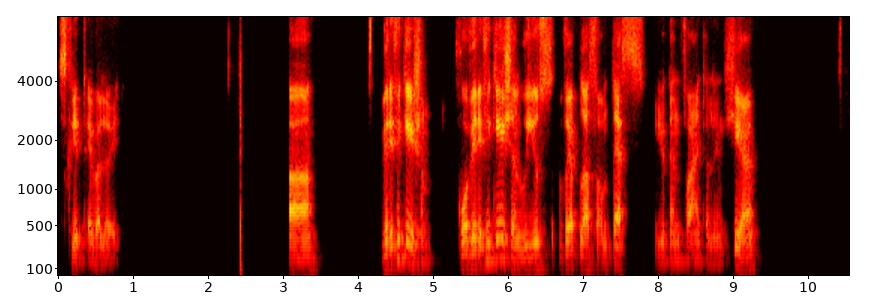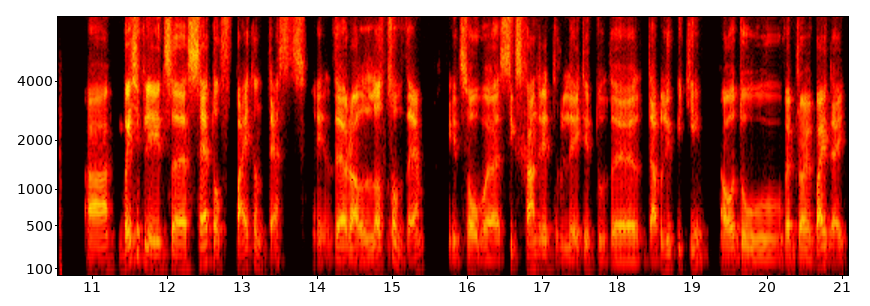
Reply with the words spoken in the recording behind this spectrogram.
script evaluate. Uh, verification. For verification, we use web platform tests. You can find a link here. Uh, basically, it's a set of Python tests. There are lots of them. It's over 600 related to the WPT or to WebDriver BiDi.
